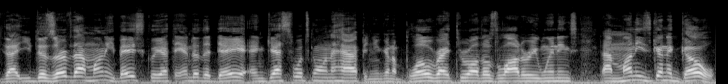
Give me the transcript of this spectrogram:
that you deserve that money basically at the end of the day. And guess what's going to happen? You're going to blow right through all those lottery winnings. That money's going to go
